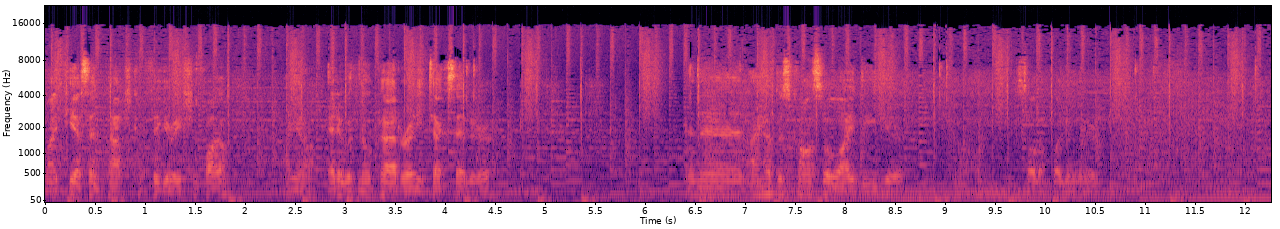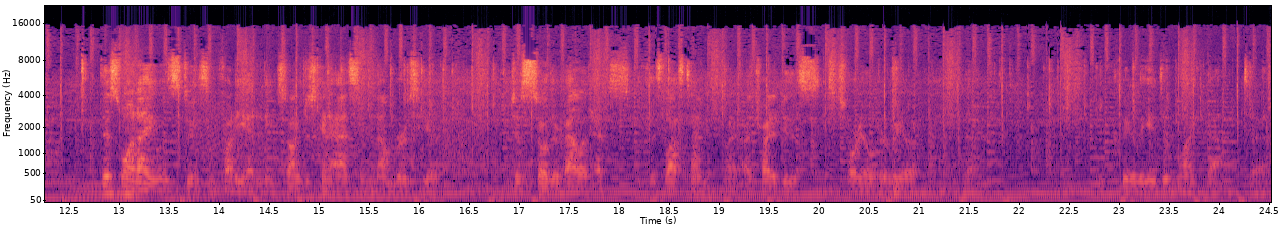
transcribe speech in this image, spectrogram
my PSN patch configuration file. I'm to edit with Notepad or any text editor. And then I have this console ID here. Install that plugin later. This one I was doing some funny editing, so I'm just going to add some numbers here, just so they're valid hex, because last time I, I tried to do this tutorial earlier, uh, clearly it didn't like that, uh,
